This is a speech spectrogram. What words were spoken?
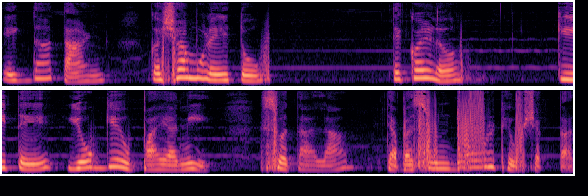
एकदा ताण कशामुळे येतो ते कळलं की ते योग्य उपायाने स्वतःला त्यापासून दूर ठेवू शकतात.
